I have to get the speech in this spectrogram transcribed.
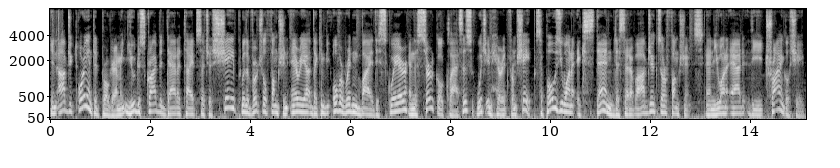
In object-oriented programming, you describe the data type such as shape with a virtual function area that can be overridden by the square and the circle classes, which inherit from shape. Suppose you want to extend the set of objects or functions, and you want to add the triangle shape.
